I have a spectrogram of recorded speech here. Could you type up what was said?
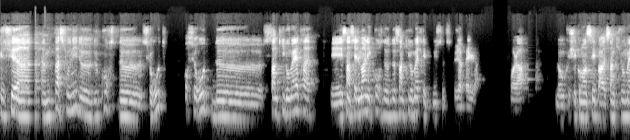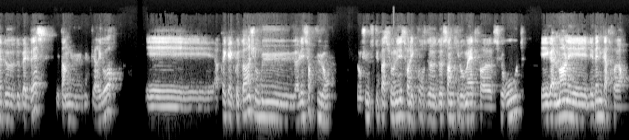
je suis un, un passionné de, de courses de, sur route, courses sur route de 100 km et essentiellement les courses de 200 km et plus, ce que j'appelle. Voilà. Donc j'ai commencé par les 100 km de, de Belvès, étant du, du Périgord, et après quelques temps, j'ai voulu aller sur plus long. Donc je me suis passionné sur les courses de 200 km sur route et également les, les 24 heures.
